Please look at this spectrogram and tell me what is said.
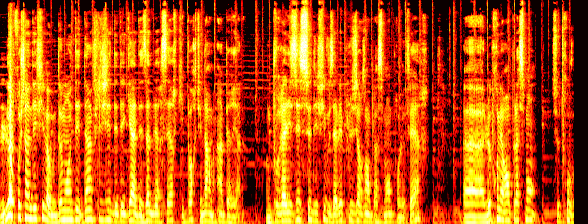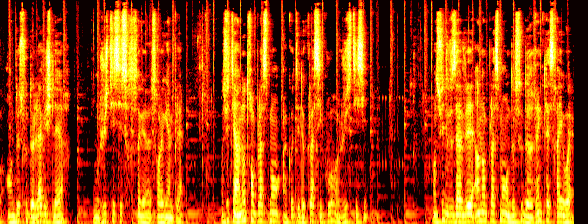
Le prochain défi va vous demander d'infliger des dégâts à des adversaires qui portent une arme impériale. Pour réaliser ce défi, vous avez plusieurs emplacements pour le faire. Euh, le premier emplacement se trouve en dessous de Lavichler, donc juste ici sur, sur, le gameplay. Ensuite, il y a un autre emplacement à côté de Classicourt, juste ici. Ensuite, vous avez un emplacement en dessous de Renkless Highway,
